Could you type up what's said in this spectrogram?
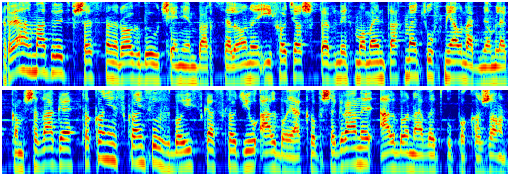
Real Madryt przez ten rok był cieniem Barcelony i chociaż w pewnych momentach meczów miał nad nią lekką przewagę, to koniec końców z boiska schodził albo jako przegrany, albo nawet upokorzony.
